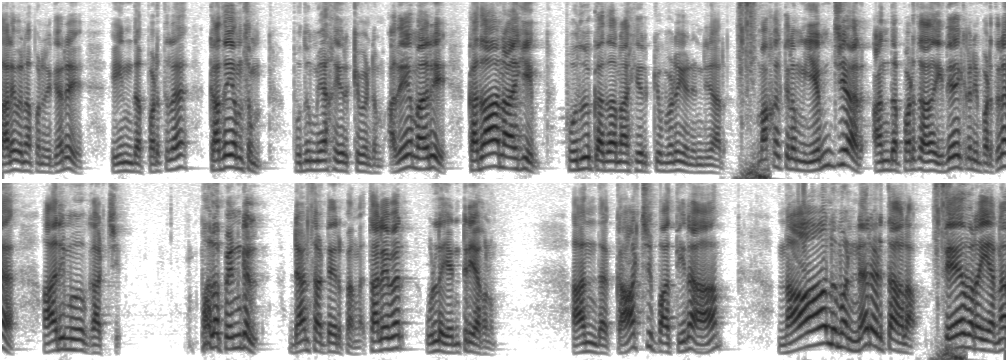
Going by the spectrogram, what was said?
தலைவர் என்ன பண்ணியிருக்காரு இந்த படத்தில் கதையம்சம் புதுமையாக இருக்க வேண்டும். அதே மாதிரி கதாநாயகி புது கதாநாயகி இருக்க வேண்டும் என்று எண்ணினார். மக்கள் திலம் எம்ஜிஆர் அந்த படத்தில் அதாவது இதே கணி படத்தில் அறிமுக காட்சி. பல பெண்கள் டான்ஸ் ஆட்டே இருப்பாங்க. தலைவர் உள்ள என்ட்ரி ஆகணும். அந்த காட்சி பார்த்தீங்கன்னா நாலு மணி நேரம் எடுத்தாகலாம். தேவரையா என்ன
